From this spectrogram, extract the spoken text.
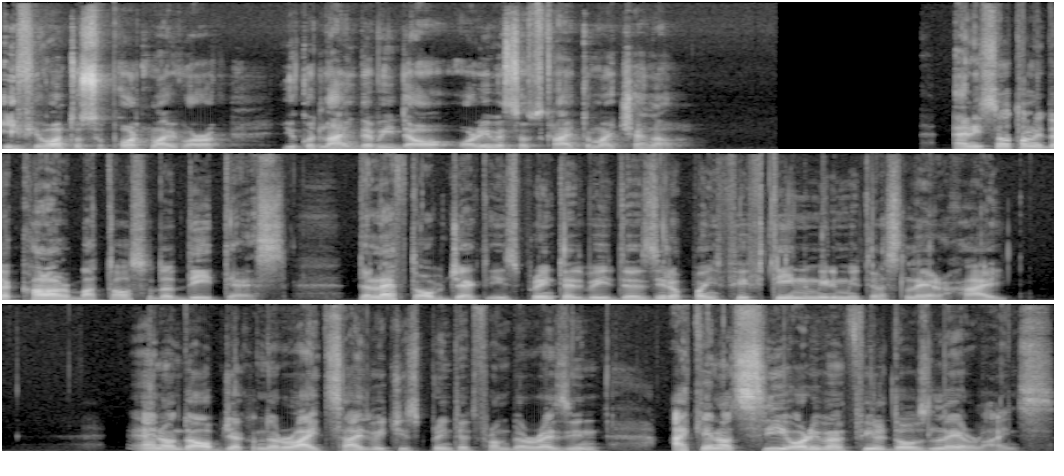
If you want to support my work, you could like the video or even subscribe to my channel. And it's not only the color, but also the details. The left object is printed with 0.15 mm layer height. And on the object on the right side, which is printed from the resin, I cannot see or even feel those layer lines.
